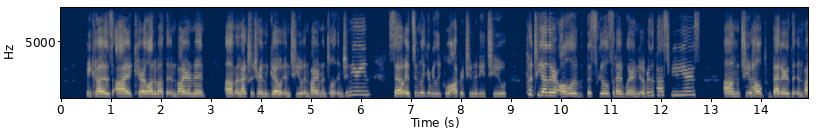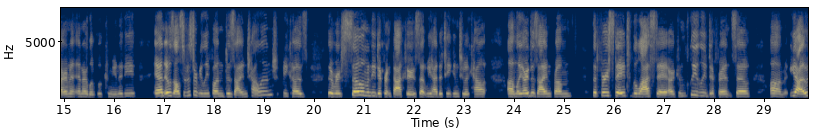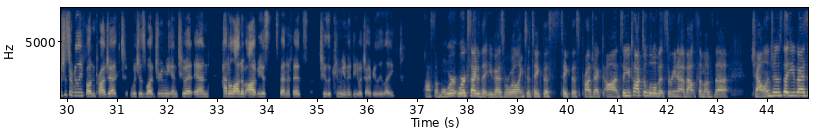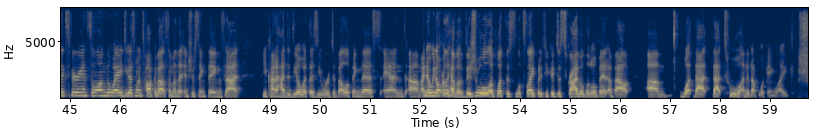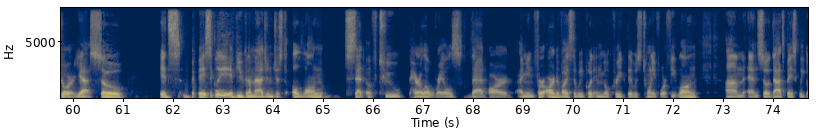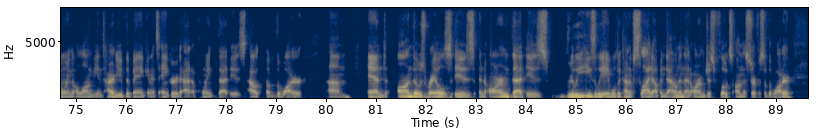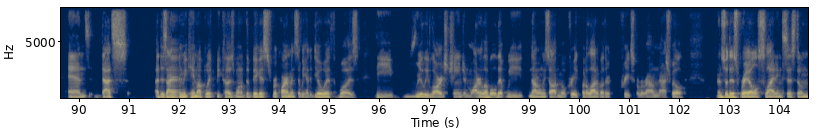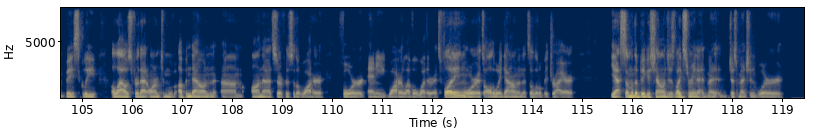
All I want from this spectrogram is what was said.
because I care a lot about the environment. Um, I'm actually trying to go into environmental engineering, so it seemed like a really cool opportunity to put together all of the skills that I've learned over the past few years um, to help better the environment in our local community. And it was also just a really fun design challenge because there were so many different factors that we had to take into account. Um, like our design from the first day to the last day are completely different. So um, yeah, it was just a really fun project, which is what drew me into it and had a lot of obvious benefits to the community, which I really liked. Awesome. Well, we're, we're excited that you guys were willing to take this take this project on. So you talked a little bit, Serena, about some of the challenges that you guys experienced along the way. Do you guys want to talk about some of the interesting things that you kind of had to deal with as you were developing this. And um, I know we don't really have a visual of what this looks like, but if you could describe a little bit about um, what that that tool ended up looking like. Sure. Yeah. So it's basically if you can imagine just a long set of two parallel rails that are i mean for our device that we put in mill creek that was 24 feet long um, and so that's basically going along the entirety of the bank and it's anchored at a point that is out of the water um, and on those rails is an arm that is really easily able to kind of slide up and down and that arm just floats on the surface of the water and that's a design we came up with because one of the biggest requirements that we had to deal with was the really large change in water level that we not only saw at Mill Creek, but a lot of other creeks around Nashville. And so this rail sliding system basically allows for that arm to move up and down um, on that surface of the water for any water level, whether it's flooding or it's all the way down and it's a little bit drier. Yeah, some of the biggest challenges, like Serena had just mentioned, were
